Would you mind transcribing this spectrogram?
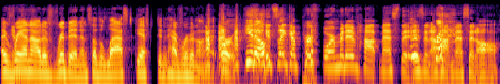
I yeah. ran out of ribbon, and so the last gift didn't have ribbon on it. Or, you know, it's like a performative hot mess that isn't a right. hot mess at all.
